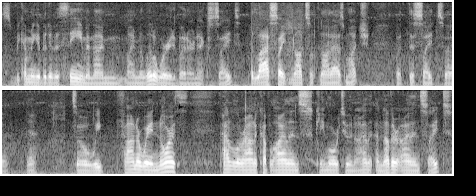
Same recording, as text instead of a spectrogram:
It's becoming a bit of a theme, and I'm I'm a little worried about our next site. The last site not so, not as much, but this site, uh, yeah. So we found our way north, paddled around a couple islands, came over to an island, another island site,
